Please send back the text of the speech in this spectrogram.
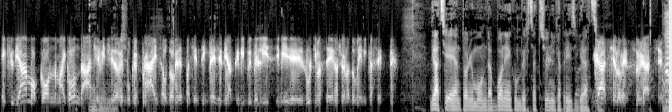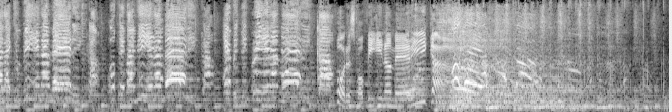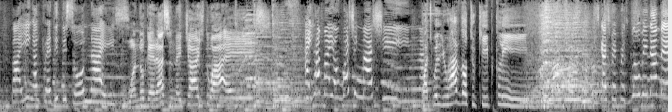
e chiudiamo con Michael Ondace, vincitore del Booker Prize, autore del Paziente Inglese e di altri libri bellissimi, l'ultima sera, cioè la domenica 7. Grazie Antonio Monda, buone conversazioni capresi, grazie. Grazie Lorenzo, grazie. I like to be in America, okay by me in America, everything free in America. For a small fee in America. Okay, and credit is so nice. One look at us and they charge twice. I have my own washing machine. What will you have though to keep clean? Skyscrapers bloom in America.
